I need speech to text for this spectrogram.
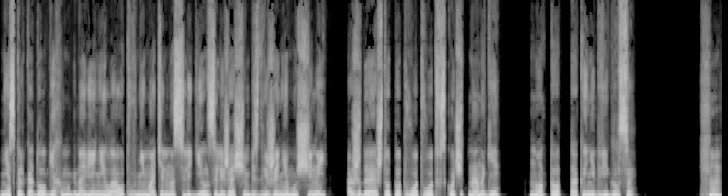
Несколько долгих мгновений Лаут внимательно следил за лежащим без движения мужчиной, ожидая, что тот вот-вот вскочит на ноги, но тот так и не двигался. «Хм,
